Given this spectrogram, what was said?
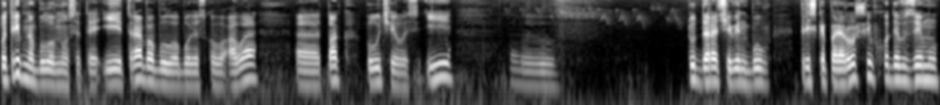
потрібно було вносити і треба було обов'язково, але е, так вийшло. І е, тут, до речі, він був трішки переросший, входив в зиму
